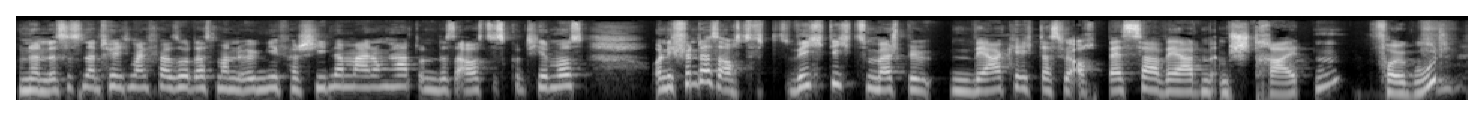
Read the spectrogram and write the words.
Und dann ist es natürlich manchmal so, dass man irgendwie verschiedene Meinungen hat und das ausdiskutieren muss. Und ich finde das auch wichtig. Zum Beispiel merke ich, dass wir auch besser werden im Streiten voll gut.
